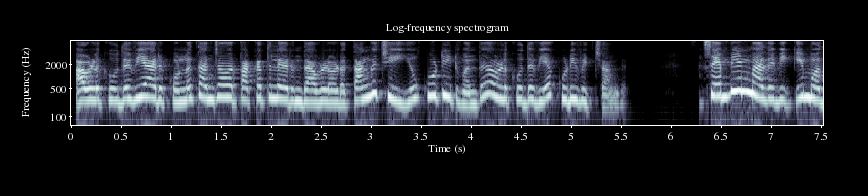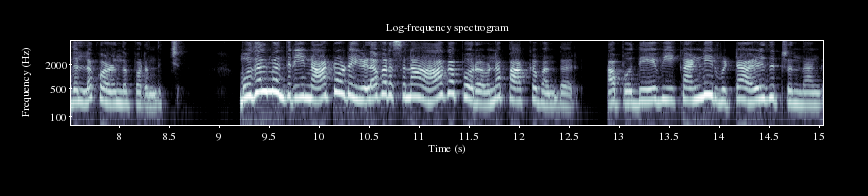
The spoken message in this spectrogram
அவளுக்கு உதவியா இருக்கும்னு தஞ்சாவூர் பக்கத்துல இருந்த அவளோட தங்கச்சியையும் கூட்டிட்டு வந்து அவளுக்கு உதவியா குடி வச்சாங்க. செம்பியன் மாதவிக்கு முதல்ல குழந்தை பிறந்துச்சு. முதல் மந்திரி நாட்டோட இளவரசனா ஆக போறவன பார்க்க வந்தாரு. அப்போ தேவி கண்ணீர் விட்டு அழுதுட்டு இருந்தாங்க.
